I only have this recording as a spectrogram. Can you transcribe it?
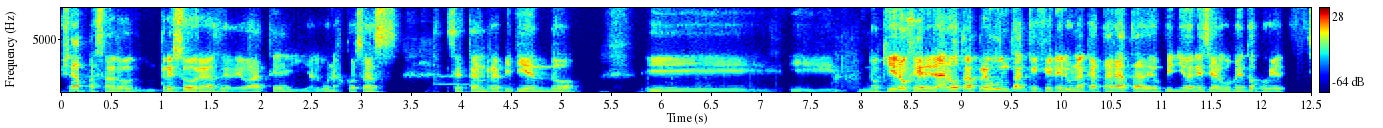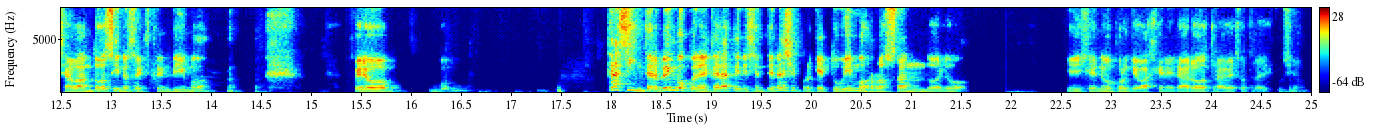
ya pasaron tres horas de debate y algunas cosas se están repitiendo y, y, no quiero generar otra pregunta que genere una catarata de opiniones y argumentos porque ya van dos y nos extendimos. Pero casi intervengo con el karate Nicentenashi porque tuvimos rozándolo y dije no porque va a generar otra vez otra discusión.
